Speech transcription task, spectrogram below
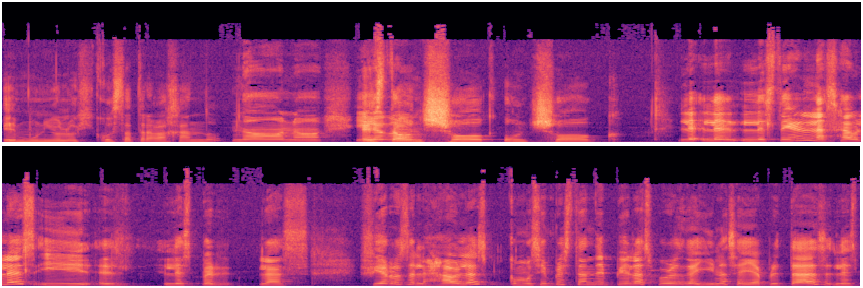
inmunológico está trabajando? No, no. Y está luego un shock, un shock. le- le- les tienen en las jaulas y les per- las fierros de las jaulas, como siempre están de pie las pobres gallinas ahí apretadas, les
